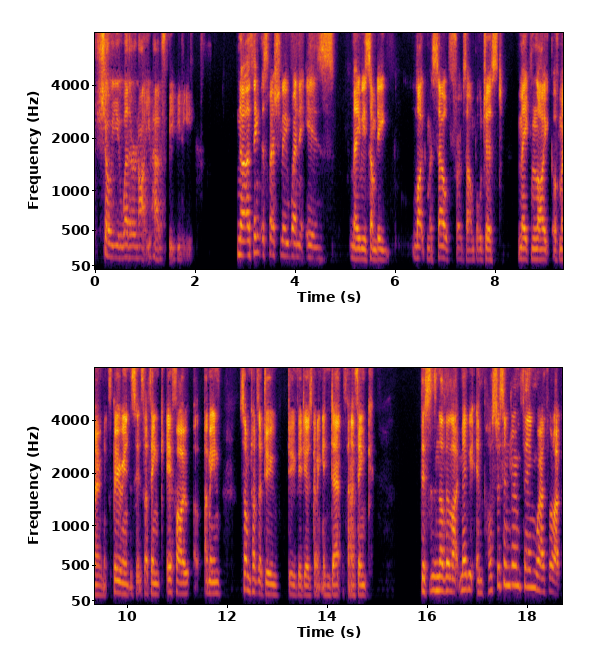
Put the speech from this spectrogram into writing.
show you whether or not you have bpd No, I think especially when it is maybe somebody like myself, for example, just making light of my own experiences. I think if I, I mean, sometimes I do do videos going in depth, and I think this is another like maybe imposter syndrome thing where I feel like,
